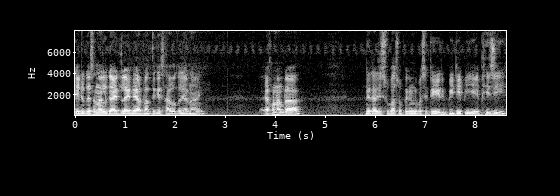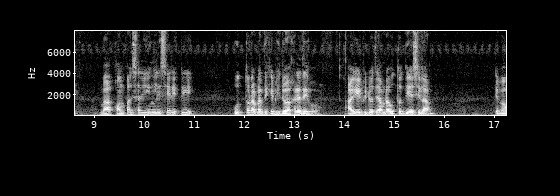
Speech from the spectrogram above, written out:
এডুকেশনাল গাইডলাইনে আপনাদেরকে স্বাগত জানাই। এখন আমরা নেতাজি সুভাষ ওপেন ইউনিভার্সিটির বিডিপি এফিজি বা কম্পালসারি ইংলিশের একটি উত্তর আপনাদেরকে ভিডিও আকারে দেব। আগের ভিডিওতে আমরা উত্তর দিয়েছিলাম এবং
